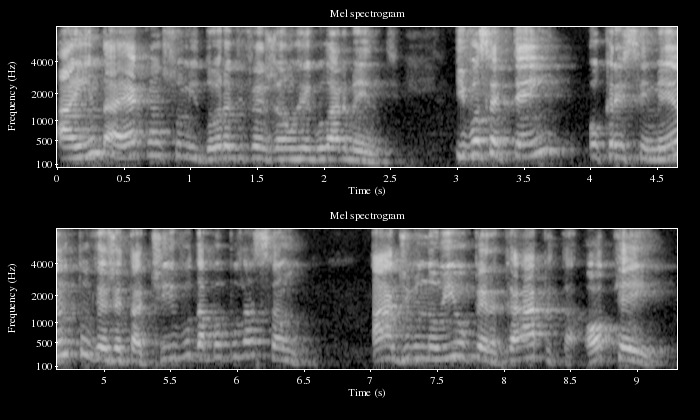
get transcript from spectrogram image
ainda é consumidora de feijão regularmente. E você tem o crescimento vegetativo da população. Ah, diminuiu o per capita? Ok,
